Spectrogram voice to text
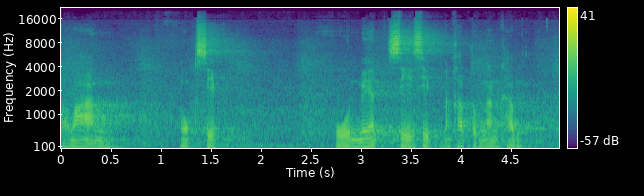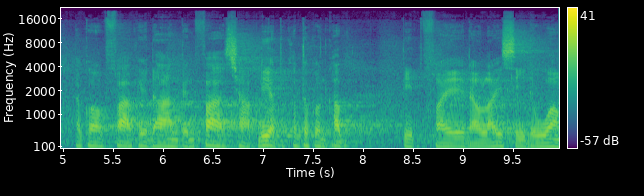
ประมาณ 60คูณเมตร 40 นะครับ ตรงนั้นครับ แล้วก็ฝ้าเพดานเป็นฝ้าฉาบเรียบครับทุกคนครับ ติดไฟดาวไลท์สีดวง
